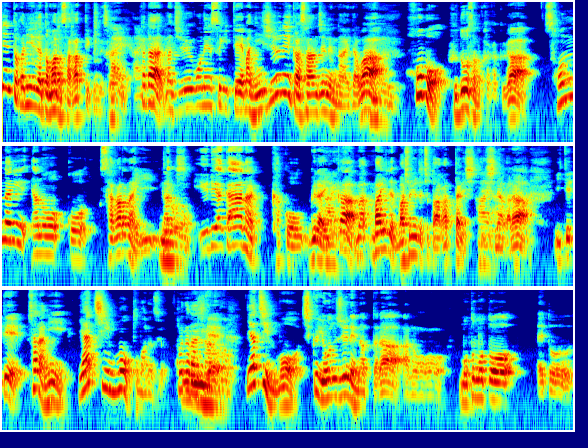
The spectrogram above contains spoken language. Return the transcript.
年とか2年だとまだ下がっていくんですよ。ただ、まあ、15年過ぎて、まあ、20年から30年の間は、うんほぼ不動産の価格が、そんなに、あの、こう、下がらない。なるほど緩やかな加工ぐらいか、はいはいまあ、場合によっては場所によってちょっと上がったりし,、しながら、いてて、さらに、家賃も止まるんですよ。これが大事で家賃も、築40年になったら、あの、もともと、えっと、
